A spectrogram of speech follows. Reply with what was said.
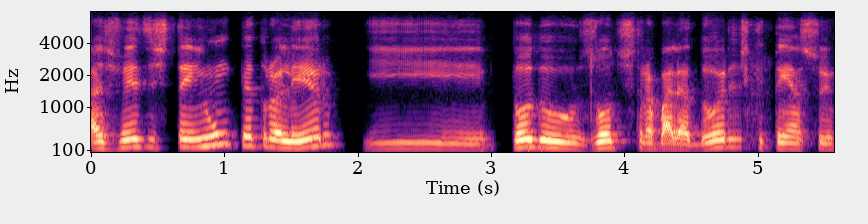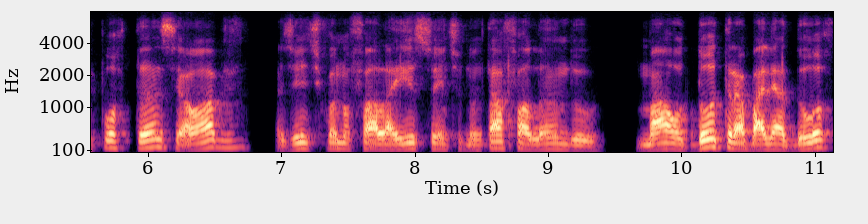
às vezes tem um petroleiro e todos os outros trabalhadores que têm a sua importância, óbvio. A gente, quando fala isso, a gente não está falando mal do trabalhador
